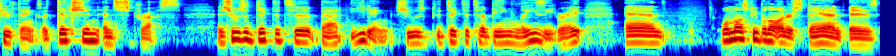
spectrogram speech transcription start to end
two things addiction and stress. And she was addicted to bad eating, she was addicted to being lazy, right? And what most people don't understand is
